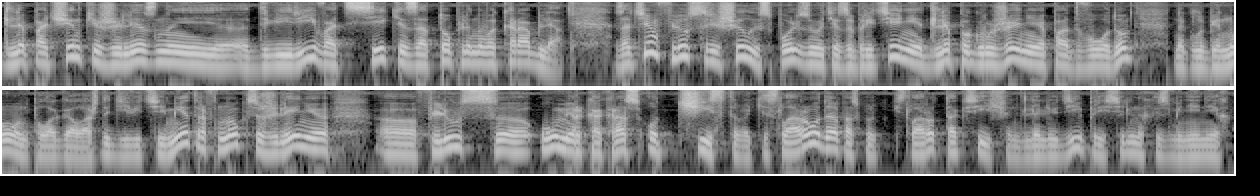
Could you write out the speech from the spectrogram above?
для починки железной э, двери в отсеке затопленного корабля. Затем Флюс решил использовать изобретение для погружения под воду. На глубину он полагал аж до 9 метров, но, к сожалению, э, флюс э, умер как раз от чистого кислорода, поскольку кислород токсичен для людей при сильных изменениях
